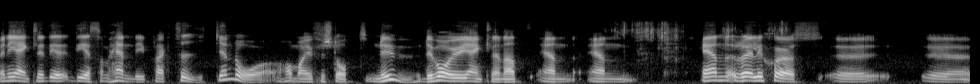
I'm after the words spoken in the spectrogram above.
Men egentligen det, det, som hände i praktiken då har man ju förstått nu. Det var ju egentligen att en, en, en religiös eh, eh,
